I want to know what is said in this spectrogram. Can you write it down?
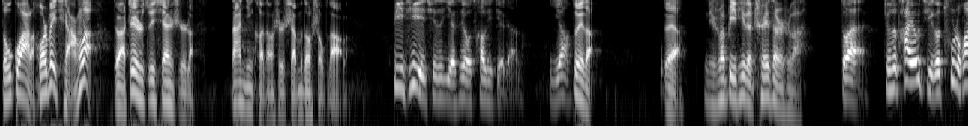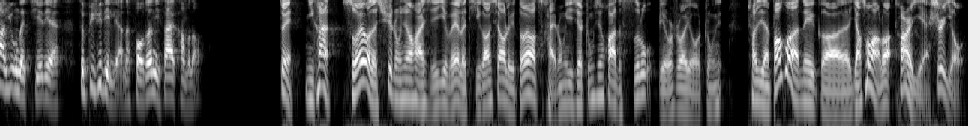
都挂了，或者被强了，对吧？这是最现实的。那你可能是什么都收不到了。BT 其实也是有超级节点的，一样。对的，对啊，你说 BT 的 tracer 是吧？对，就是它有几个初始化用的节点是必须得连的，否则你啥也看不到。对，你看，所有的去中心化协议为了提高效率，都要采用一些中心化的思路，比如说有中超级节点，包括那个洋葱网络，它也是有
